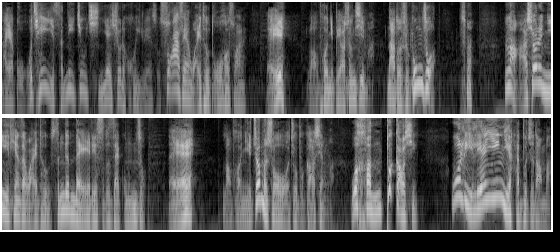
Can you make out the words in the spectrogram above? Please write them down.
哎呀，过去一身的酒气，你也晓得回来说耍噻，外头多好耍呢。哎，老婆，你不要生气嘛，那都是工作。哼，哪晓得你一天在外头生根白的，是不是在工作？哎，老婆，你这么说我就不高兴了，我很不高兴。我李莲英你还不知道吗？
